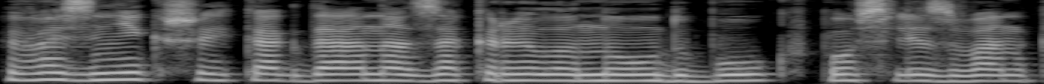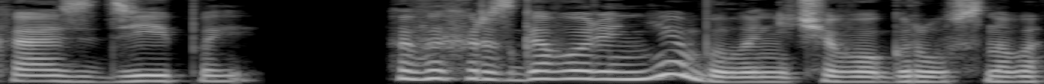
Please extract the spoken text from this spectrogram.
возникшей, когда она закрыла ноутбук после звонка с Дипой. В их разговоре не было ничего грустного.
